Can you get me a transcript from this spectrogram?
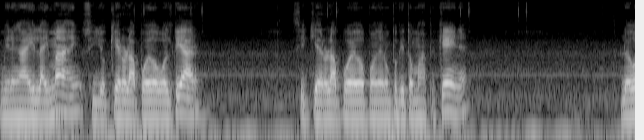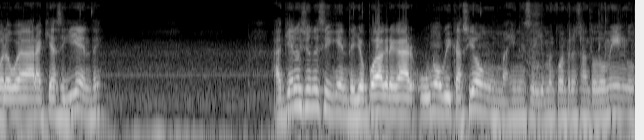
Miren ahí la imagen. Si yo quiero la puedo voltear. Si quiero la puedo poner un poquito más pequeña. Luego le voy a dar aquí a siguiente. Aquí en la opción de siguiente yo puedo agregar una ubicación. Imagínense, yo me encuentro en Santo Domingo.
